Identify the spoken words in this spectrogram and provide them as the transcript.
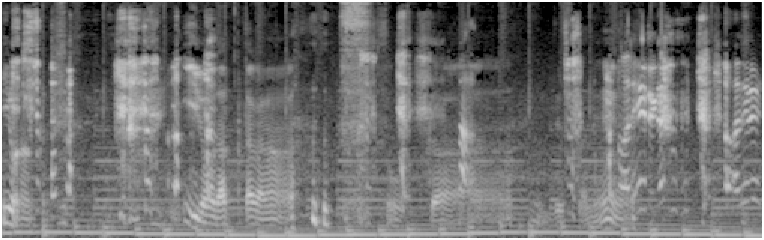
ヒーローなんですかヒーローだったかな そうか。ですかね。あれるあれる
